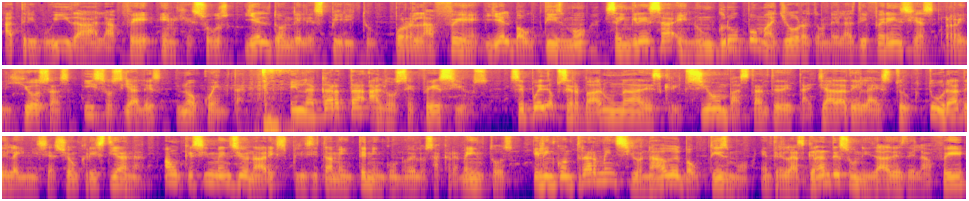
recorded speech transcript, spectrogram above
atribuida a la fe en Jesús y el don del Espíritu. Por la fe y el bautismo se ingresa en un grupo mayor donde las diferencias religiosas y sociales no cuentan. En la carta a los Efesios, se puede observar una descripción bastante detallada de la estructura de la iniciación cristiana, aunque sin mencionar explícitamente ninguno de los sacramentos. El encontrar mencionado el bautismo entre las grandes unidades de la fe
